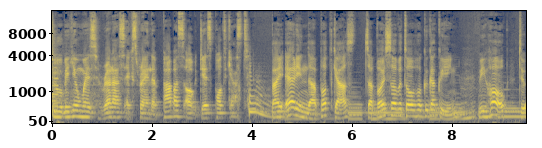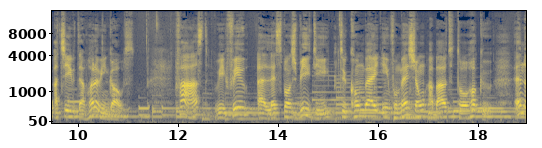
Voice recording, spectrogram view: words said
To begin with, let us explain the purpose of this podcast. By airing the podcast, The Voice of Tohoku Gakuin, we hope to achieve the following goals. First, we feel a responsibility to convey information about Tohoku and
